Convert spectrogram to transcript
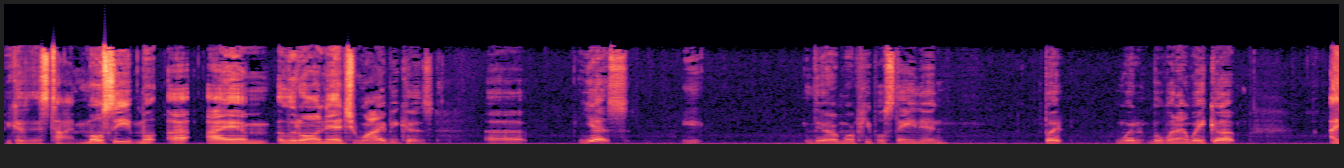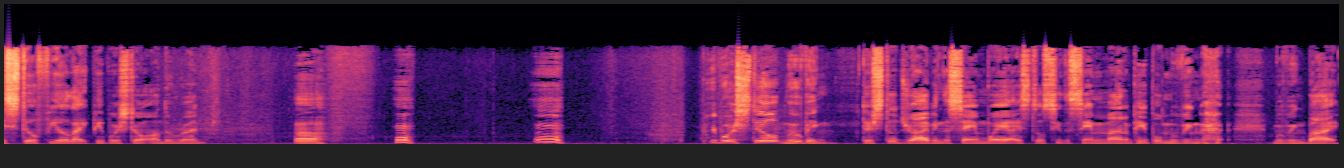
because of this time. Mostly, mo- I, I am a little on edge. Why? Because, uh, yes, there are more people staying in, but when but when I wake up, I still feel like people are still on the run. Uh, people are still moving. They're still driving the same way. I still see the same amount of people moving, moving by.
